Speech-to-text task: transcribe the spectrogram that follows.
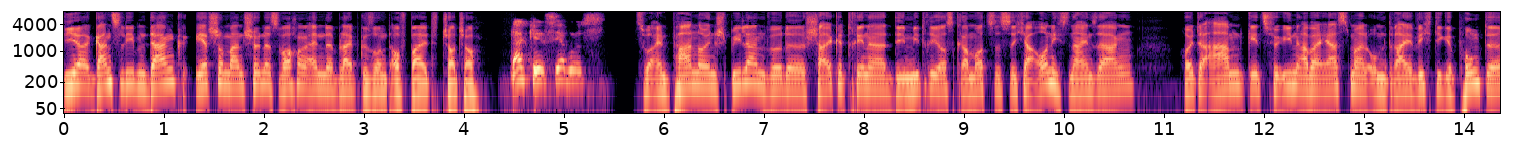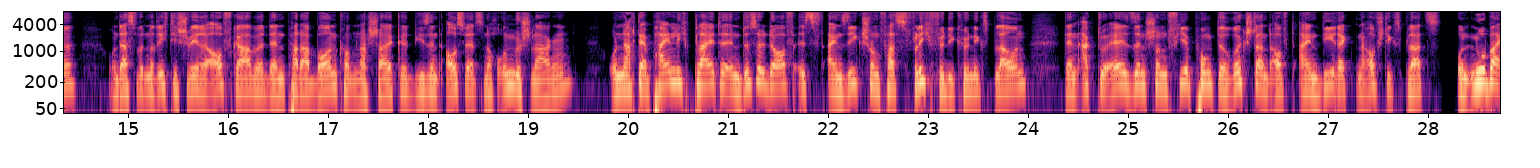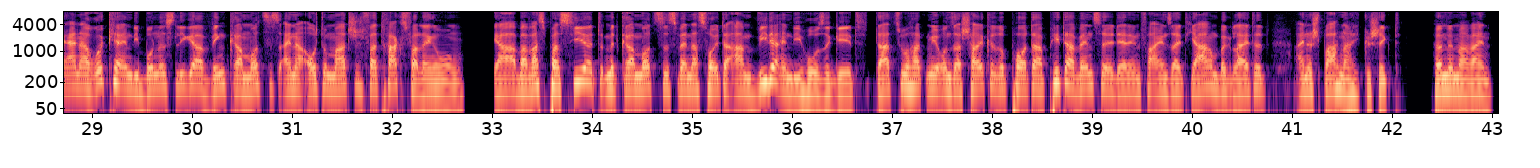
Dir ganz lieben Dank. Jetzt schon mal ein schönes Wochenende. Bleib gesund. Auf bald. Ciao, ciao. Danke. Servus. Zu ein paar neuen Spielern würde Schalke-Trainer Dimitrios Gramotzes sicher auch nichts Nein sagen. Heute Abend geht's für ihn aber erstmal um drei wichtige Punkte und das wird eine richtig schwere Aufgabe, denn Paderborn kommt nach Schalke, die sind auswärts noch ungeschlagen. Und nach der peinlich Pleite in Düsseldorf ist ein Sieg schon fast Pflicht für die Königsblauen, denn aktuell sind schon vier Punkte Rückstand auf einen direkten Aufstiegsplatz und nur bei einer Rückkehr in die Bundesliga winkt Gramotzes eine automatische Vertragsverlängerung. Ja, aber was passiert mit Gramozis, wenn das heute Abend wieder in die Hose geht? Dazu hat mir unser Schalke-Reporter Peter Wenzel, der den Verein seit Jahren begleitet, eine Sprachnachricht geschickt. Hören wir mal rein.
